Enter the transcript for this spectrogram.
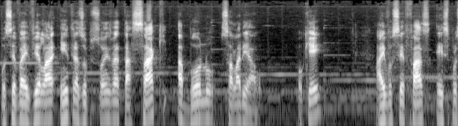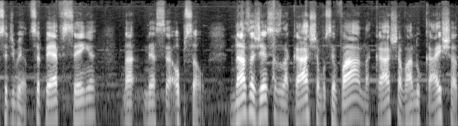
você vai ver lá entre as opções vai estar saque abono salarial. Ok? Aí você faz esse procedimento. CPF, senha na, nessa opção. Nas agências da Caixa, você vá na Caixa, vá no Caixa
